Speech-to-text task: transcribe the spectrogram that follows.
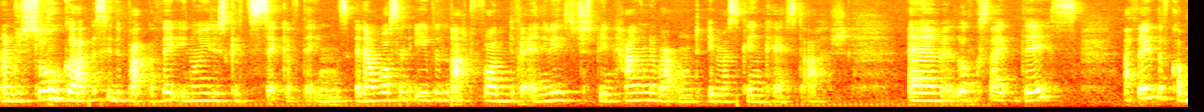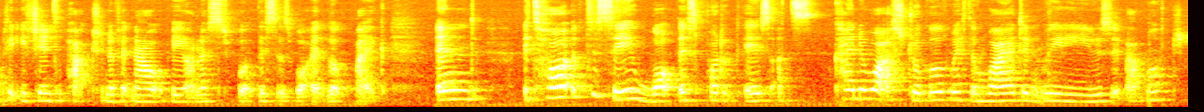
and I'm just so glad to see the back of it. You know you just get sick of things and I wasn't even that fond of it anyway. It's just been hanging around in my skincare stash. Um, it looks like this. I think they've completely changed the packaging of it now to be honest but this is what it looked like and it's hard to say what this product is. That's kind of what I struggled with and why I didn't really use it that much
